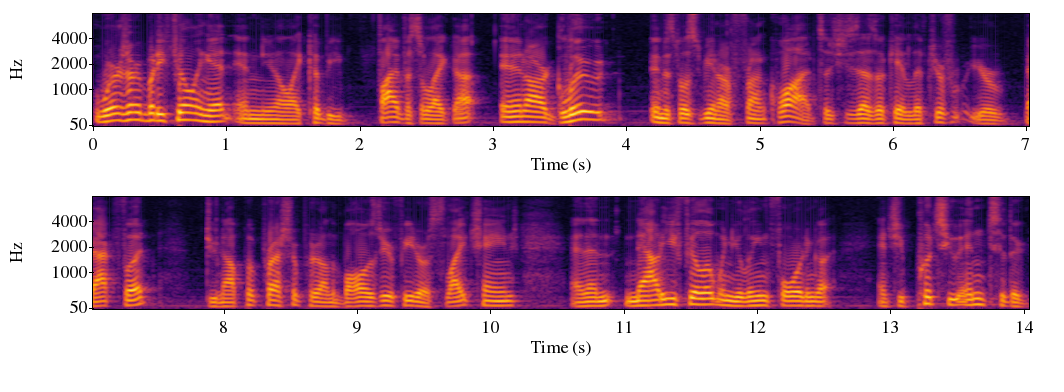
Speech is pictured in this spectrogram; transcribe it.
Where's everybody feeling it? And, you know, like, could be five of us are like, uh, In our glute, and it's supposed to be in our front quad. So she says, Okay, lift your, your back foot. Do not put pressure. Put it on the balls of your feet or a slight change. And then now do you feel it when you lean forward and go? And she puts you into the,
